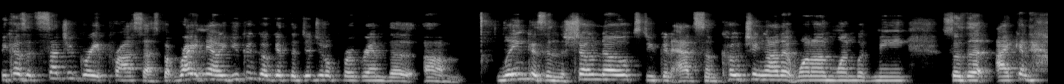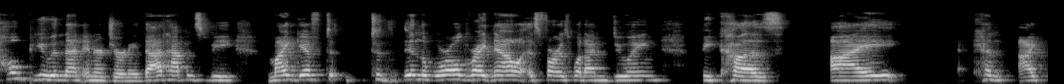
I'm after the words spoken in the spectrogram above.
because it's such a great process. But right now, you can go get the digital program. The um, link is in the show notes. You can add some coaching on it one on one with me so that I can help you in that inner journey. That happens to be my gift to in the world right now as far as what I'm doing because I can I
